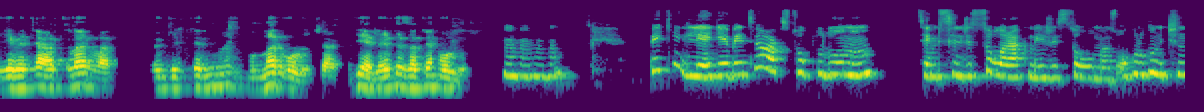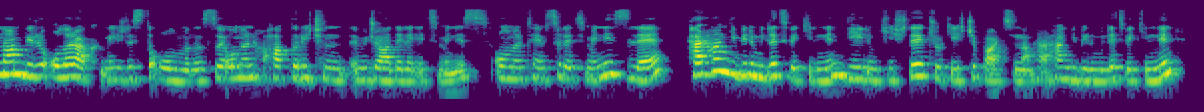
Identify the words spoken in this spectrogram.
LGBT artılar var. Önceliklerimiz bunlar olacak. Diğerleri de zaten olur. Peki LGBT artı topluluğunun temsilcisi olarak mecliste olmanız, o grubun içinden biri olarak mecliste olmanız ve onların hakları için mücadele etmeniz, onları temsil etmenizle herhangi bir milletvekilinin, diyelim ki işte Türkiye İşçi Partisi'nden herhangi bir milletvekilinin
